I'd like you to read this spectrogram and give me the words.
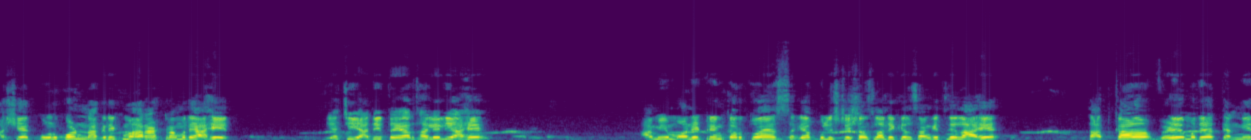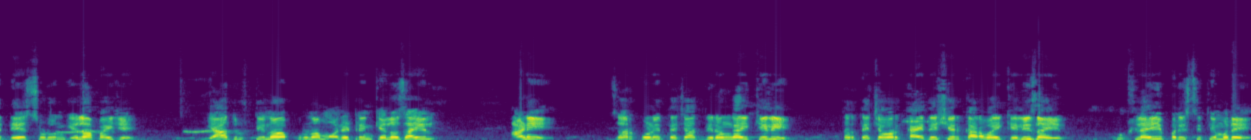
असे कोणकोण नागरिक महाराष्ट्रामध्ये आहेत याची यादी तयार झालेली आहे. आम्ही मॉनिटरिंग करतोय. सगळ्या पोलीस स्टेशन्सला देखील सांगितलेलं आहे. तात्काळ वेळेमध्ये त्यांनी देश सोडून गेला पाहिजे. या दृष्टीनं पूर्ण मॉनिटरिंग केलं जाईल. आणि जर कोणी त्याच्यात दिरंगाई केली तर त्याच्यावर कायदेशीर कारवाई केली जाईल. कुठल्याही परिस्थितीमध्ये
